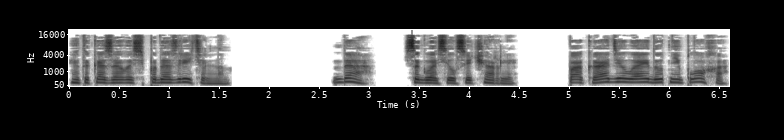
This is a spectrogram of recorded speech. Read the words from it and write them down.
Это казалось подозрительным. «Да», — согласился Чарли, — «пока дела идут неплохо.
